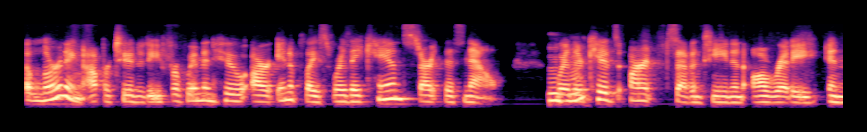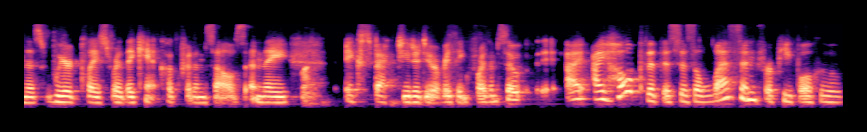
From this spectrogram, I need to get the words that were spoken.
a learning opportunity for women who are in a place where they can start this now mm-hmm. where their mm-hmm. kids aren't 17 and already in this weird place where they can't cook for themselves and they right. Expect you to do everything for them. So I, I hope that this is a lesson for people who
